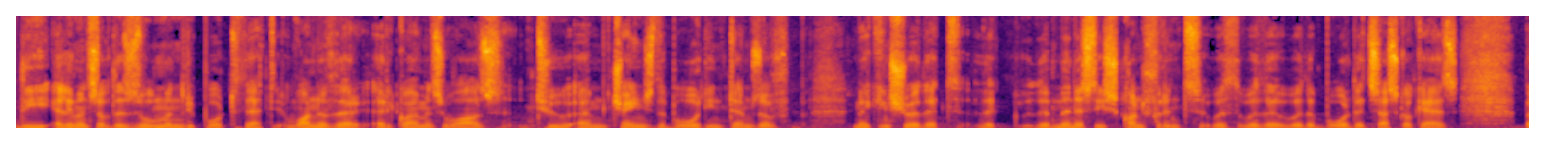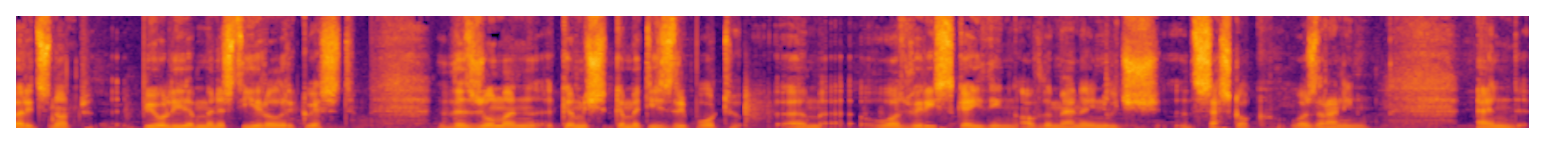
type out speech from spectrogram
the elements of the Zulman report that one of the requirements was to um, change the board in terms of making sure that the, the minister is confident with, with, the, with the board that SASCOC has. But it's not purely a ministerial request. The Zulman com- Committee's report um, was very scathing of the manner in which SASCOC was running. And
